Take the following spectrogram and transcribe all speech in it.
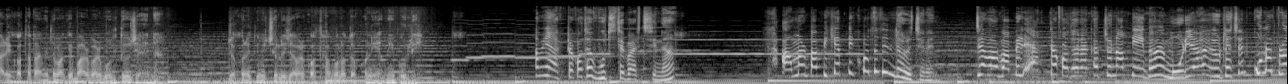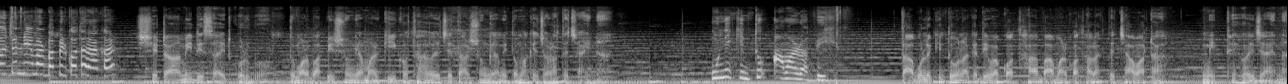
আর এই কথাটা আমি তোমাকে বারবার বলতেও চাই না। যখনই তুমি চলে যাওয়ার কথা বলো তখনই আমি বলি। আমি একটা কথা বুঝতে পারছি না। আমার বাপিকে আপনি কতদিন ধরে চেনেন? যে আমার বাপের একটা কথা রাখার জন্য আপনি এইভাবে মরিয়া হয়ে উঠেছেন কোনো প্রয়োজন নেই আমার বাপের কথা রাখার। সেটা আমি ডিসাইড করব। তোমার বাপির সঙ্গে আমার কি কথা হয়েছে তার সঙ্গে আমি তোমাকে জড়াতে চাই না। উনি কিন্তু আমার বাপি তা বলে কিন্তু ওনাকে দেওয়া কথা বা আমার কথা রাখতে চাওয়াটা মিথ্যে হয়ে যায় না।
